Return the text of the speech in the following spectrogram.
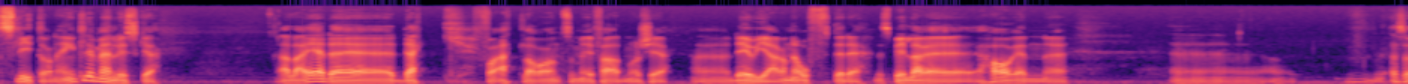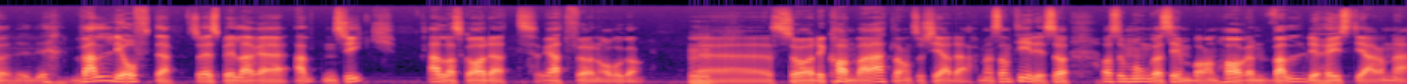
sliter han egentlig med en lyske? Eller er det dekk for et eller annet som er i ferd med å skje? det er jo gjerne ofte det. det spillere har en altså, veldig ofte så er spillere enten syk eller skadet rett før en overgang. Mm. Uh, så det kan være et eller annet som skjer der. Men samtidig så altså Munga Simba han har en veldig høy stjerne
